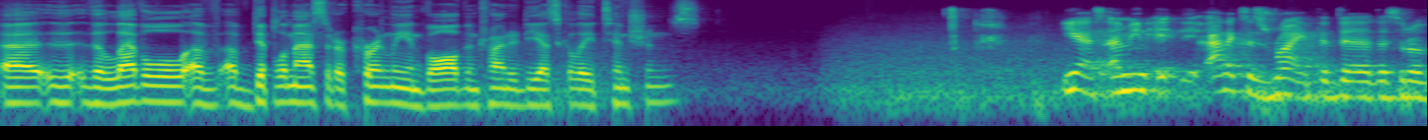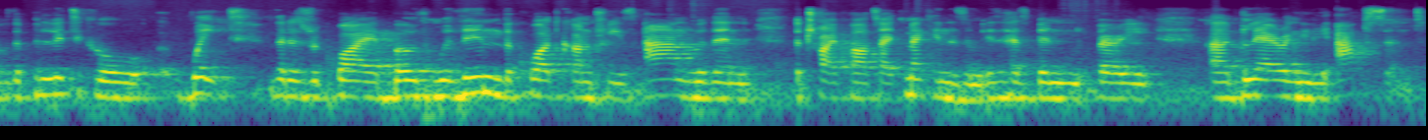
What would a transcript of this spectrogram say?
uh, the, the, level of, of diplomats that are currently involved in trying to de escalate tensions? Yes, I mean it, Alex is right that the the sort of the political weight that is required both within the Quad countries and within the tripartite mechanism it has been very uh, glaringly absent.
